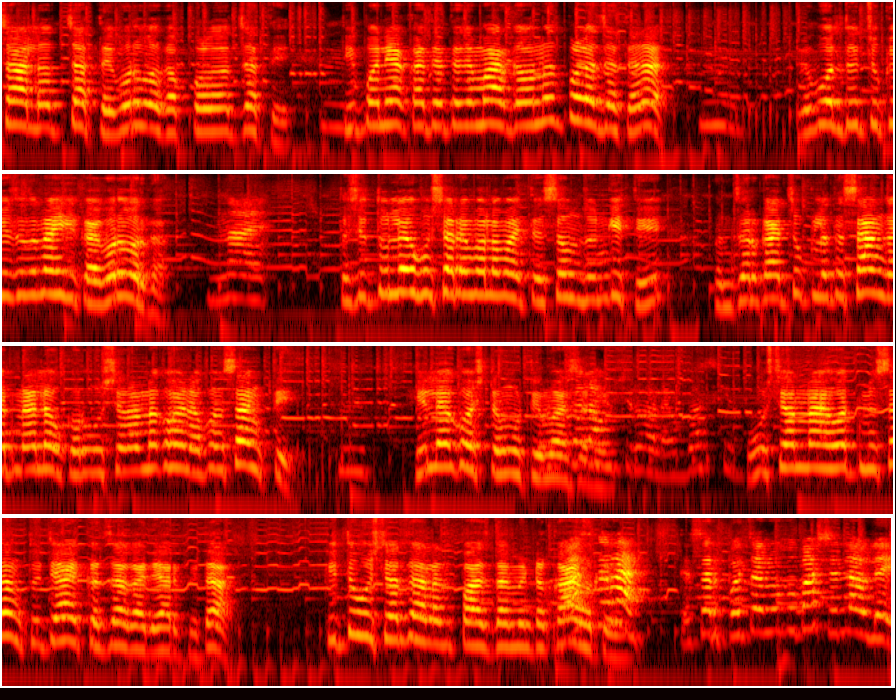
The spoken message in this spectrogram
चालत जाते बरोबर का? पळत जाते ती पण एखाद्या त्याच्या मार्गावरूनच पळत जाते ना. मी बोलतोय चुकीचं तर नाही काय? बरोबर का? नाही. तशी तू लय हुशार आहे मला माहिती आहे समजून घेते. पण जर काय चुकलं तर सांगत नाही लवकर उशिरा नको होईना पण सांगते. ही लय गोष्ट मोठी चला माझ्यासाठी उशीर झाला बस की. हुशार नाही होत मी सांगतो ते ऐकत जागा दे अर्पिता किती हुशार झाला पाच दहा मिनिटं काय बस होतं करा. त्या सरपंचानं मग भाषण लावलंय.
